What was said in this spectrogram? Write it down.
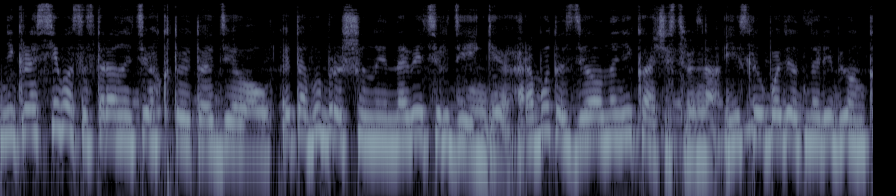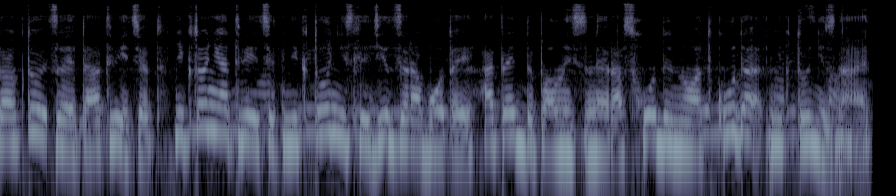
Некрасиво со стороны тех, кто это делал. Это выброшенные на ветер деньги. Работа сделана некачественно. Если упадет на ребенка, кто за это ответит? Никто не ответит, никто не следит за работой. Опять дополнительные расходы, но откуда, никто не знает.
